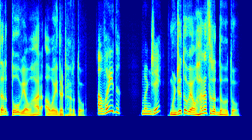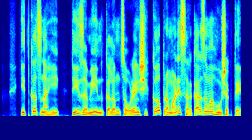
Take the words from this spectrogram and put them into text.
तर तो व्यवहार अवैध ठरतो. अवैध? म्हणजे? म्हणजे तो व्यवहारच रद्द होतो. इतकंच नाही ती जमीन कलम चौऱ्याऐंशी क प्रमाणे सरकार जमा होऊ शकते.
